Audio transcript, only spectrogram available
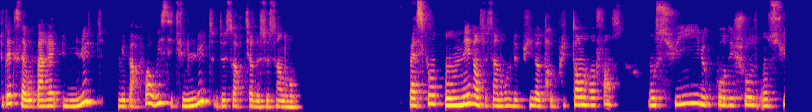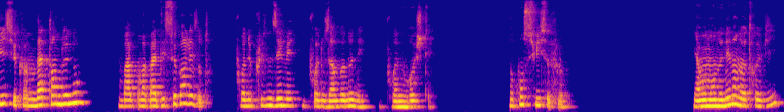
Peut-être que ça vous paraît une lutte, mais parfois, oui, c'est une lutte de sortir de ce syndrome. Parce qu'on est dans ce syndrome depuis notre plus tendre enfance. On suit le cours des choses, on suit ce qu'on attend de nous. On va, ne va pas décevoir les autres. Ils pourraient ne plus nous aimer, ils pourraient nous abandonner, ils pourraient nous rejeter. Donc on suit ce flot. Et à un moment donné dans notre vie,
